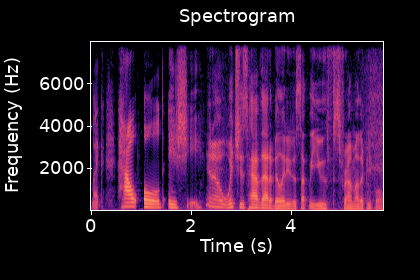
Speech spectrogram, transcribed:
Like, how old is she? You know, witches have that ability to suck the youths from other people.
